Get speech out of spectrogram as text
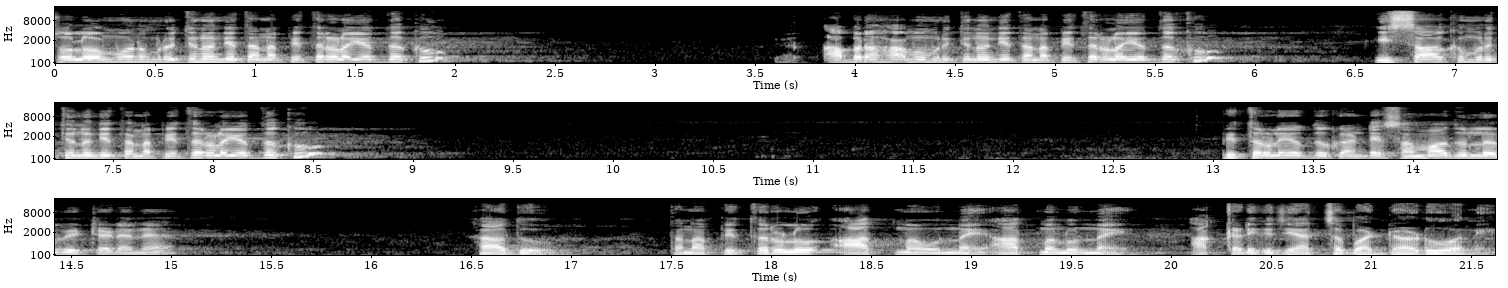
సొలోమోను మృతి నొంది తన పితరుల యొద్దకు అబ్రహాము మృతి నొంది తన పితరుల యొద్దకు ఇస్సాకు మృతి నుండి తన పితరుల యొద్దకు. పితరుల యొద్దకు అంటే సమాధుల్లో పెట్టాడనే? కాదు తన పితరులు ఆత్మ ఉన్నాయి ఆత్మలు ఉన్నాయి అక్కడికి చేర్చబడ్డాడు అని.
